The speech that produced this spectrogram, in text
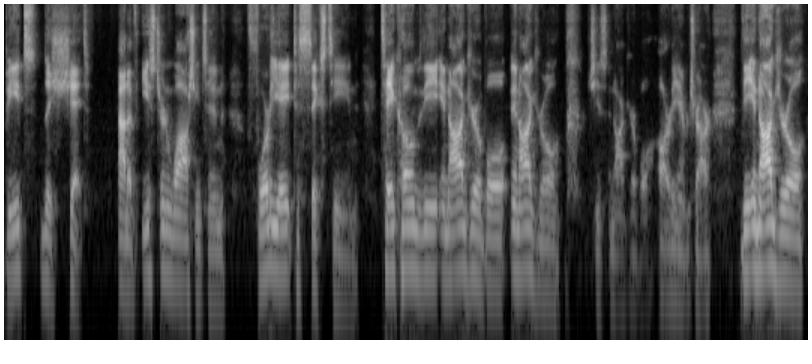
beats the shit out of Eastern Washington 48 to 16. Take home the inaugural inaugural, geez, inaugural, already amateur hour, the inaugural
